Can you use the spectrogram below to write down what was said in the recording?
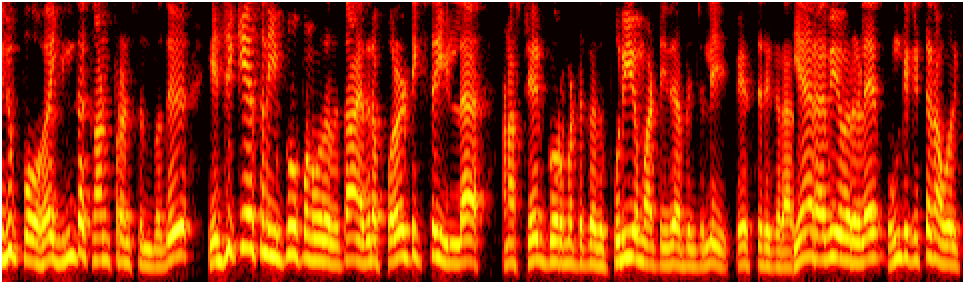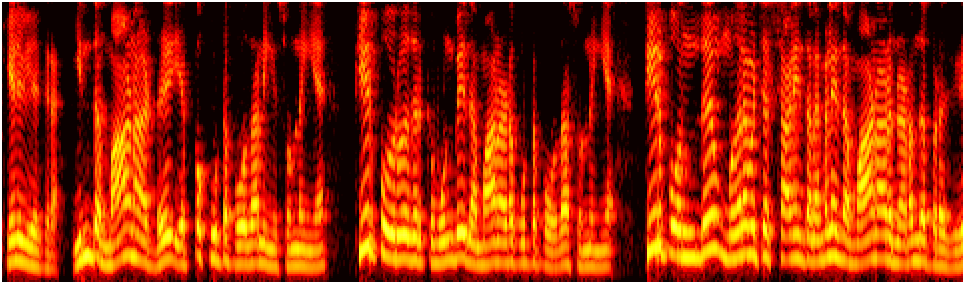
இது போக இந்த கான்ஃபரன்ஸ் என்பது எஜுகேஷனை இம்ப்ரூவ் பண்ணுவதற்கு தான் இதில் பொலிட்டிக்ஸே இல்லை. ஆனால் ஸ்டேட் கவர்மெண்ட்டுக்கு அது புரிய மாட்டேது அப்படின்னு சொல்லி பேசியிருக்கிறார். ஏன் ரவி அவர்களே? உங்ககிட்ட நான் ஒரு கேள்வி கேட்குறேன். இந்த மாநாடு எப்போ கூட்ட போதா நீங்கள் சொன்னீங்க. தீர்ப்பு வருவதற்கு முன்பே இந்த மாநாடை கூட்ட போவதா சொன்னீங்க. தீர்ப்பு வந்து முதலமைச்சர் ஸ்டாலின் தலைமையில் இந்த மாநாடு நடந்த பிறகு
